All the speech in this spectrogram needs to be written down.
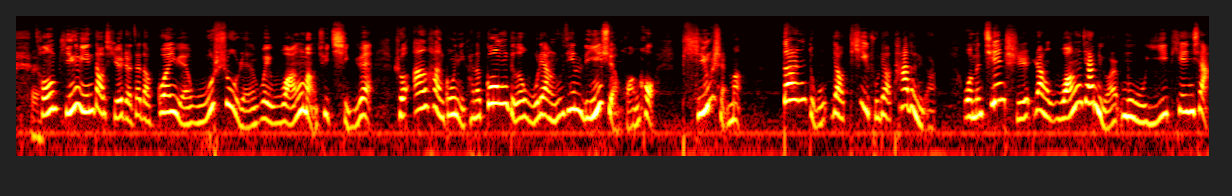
从平民到学者再到官员，无数人为王莽去请愿，说安汉公，你看他功德无量，如今遴选皇后，凭什么单独要剔除掉他的女儿？我们坚持让王家女儿母仪天下。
